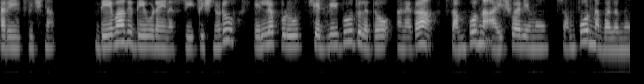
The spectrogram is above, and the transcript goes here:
హరే కృష్ణ. దేవాది దేవుడైన శ్రీకృష్ణుడు ఎల్లప్పుడూ షడ్విభూతులతో అనగా సంపూర్ణ ఐశ్వర్యము సంపూర్ణ బలము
